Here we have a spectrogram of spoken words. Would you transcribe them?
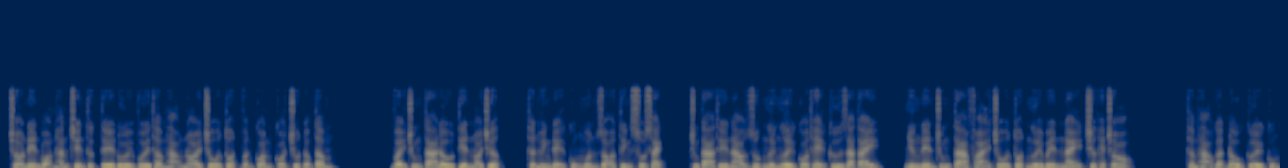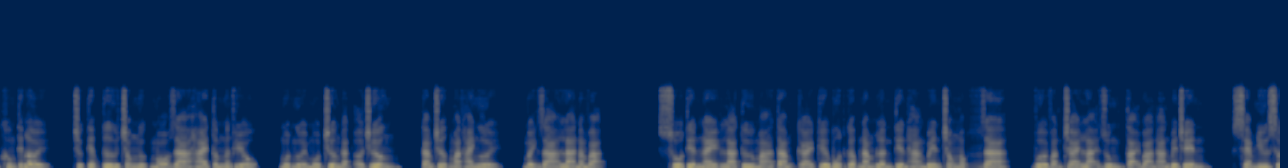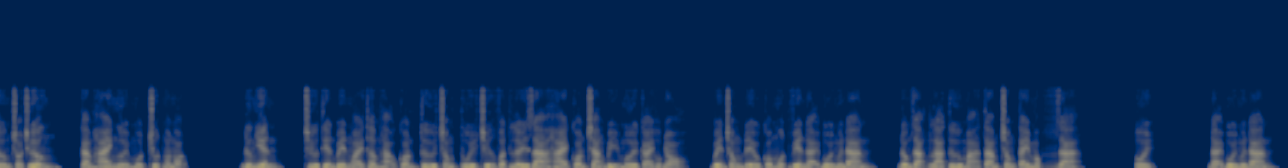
Cho nên bọn hắn trên thực tế đối với thẩm hạo nói chỗ tốt vẫn còn có chút động tâm. Vậy chúng ta đầu tiên nói trước, thân huynh đệ cũng muốn rõ tính sổ sách, chúng ta thế nào giúp ngươi ngươi có thể cứ ra tay, nhưng nên chúng ta phải chỗ tốt ngươi bên này trước hết cho. Thẩm hạo gật đầu cười cũng không tiếp lời, trực tiếp từ trong ngực mỏ ra hai tấm ngân phiếu, một người một chương đặt ở trường, cam trước mặt hai người, mệnh giá là năm vạn. Số tiền này là từ mã tam cái kia bút gấp năm lần tiền hàng bên trong móc ra, vừa vặn trái lại dùng tại bản án bên trên xem như sớm cho trường, cam hai người một chút ngon ngọt. Đương nhiên, trừ tiền bên ngoài thẩm hạo còn từ trong túi chữ vật lấy ra hai con trang bị mới cái hộp nhỏ, bên trong đều có một viên đại bồi nguyên đan, đồng dạng là từ mã tam trong tay móc ra. Ôi, đại bồi nguyên đan.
